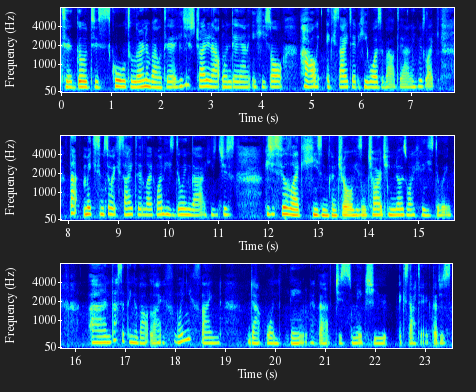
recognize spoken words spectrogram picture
to go to school to learn about it. He just tried it out one day and he saw how excited he was about it. And he was like that makes him so excited. Like when he's doing that he just he just feels like he's in control. He's in charge. He knows what he's doing. And that's the thing about life. When you find that one thing that just makes you ecstatic. That just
